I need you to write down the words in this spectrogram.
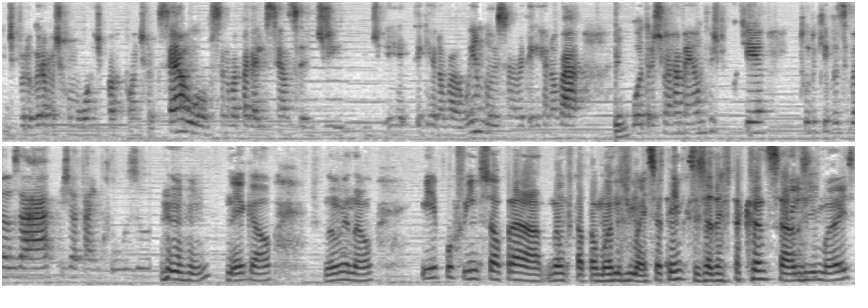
de programas como Word, PowerPoint, Excel, ou você não vai pagar licença de, de ter que renovar o Windows, você não vai ter que renovar Sim. outras ferramentas, porque tudo que você vai usar já está incluso. Uhum. Legal, fenomenal. E por fim, só para não ficar tomando demais seu tempo, que você já deve estar cansado demais,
